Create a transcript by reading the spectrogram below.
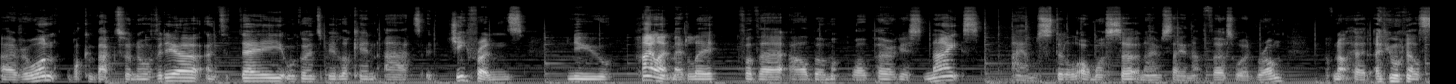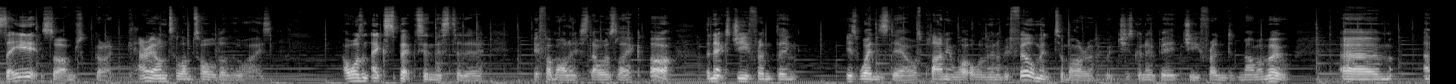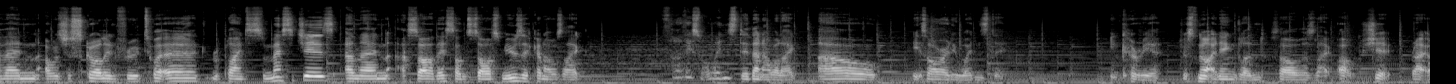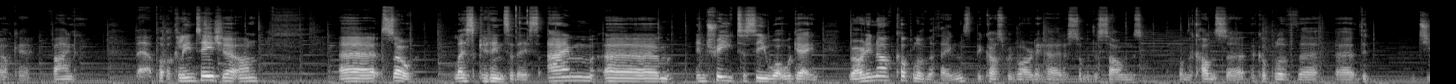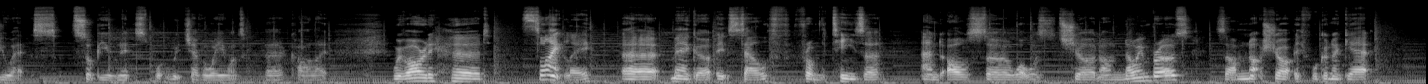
Hi everyone, welcome back to another video and today we're going to be looking at GFriend's new highlight medley for their album Walpurgis Nights. I am still almost certain I'm saying that first word wrong. I've not heard anyone else say it so I'm just going to carry on till I'm told otherwise. I wasn't expecting this today if I'm honest. I was like, oh, the next GFriend thing is Wednesday. I was planning what I was going to be filming tomorrow, which is going to be GFriend and Mamamoo. Um, and then I was just scrolling through Twitter, replying to some messages, and then I saw this on Source Music, and I was like, I thought this was Wednesday. Then I was like, oh, it's already Wednesday in Korea, just not in England. So I was like, oh shit, right, okay, fine. Better put a clean t-shirt on. Uh, so let's get into this. I'm um, intrigued to see what we're getting. We already know a couple of the things because we've already heard some of the songs from the concert, a couple of the uh, the duets, subunits, whichever way you want to uh, call it. We've already heard slightly uh, Mago itself from the teaser and also what was shown on Knowing Bros. So I'm not sure if we're going to get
